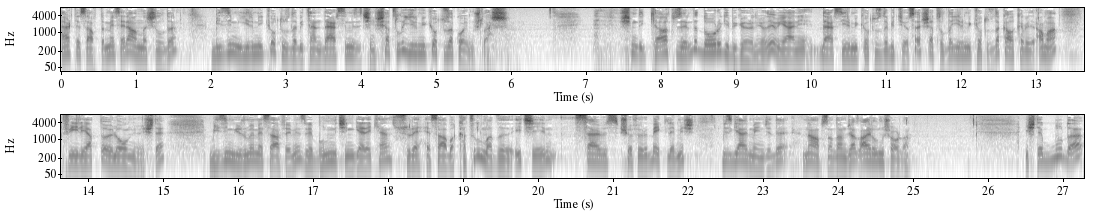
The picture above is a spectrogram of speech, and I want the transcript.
Ertesi hafta mesele anlaşıldı. Bizim 22.30'da biten dersimiz için shuttle'ı 22.30'a koymuşlar. Şimdi kağıt üzerinde doğru gibi görünüyor değil mi? Yani ders 22.30'da bitiyorsa shuttle'da 22.30'da kalkabilir ama fiiliyatta öyle olmuyor işte. Bizim yürüme mesafemiz ve bunun için gereken süre hesaba katılmadığı için servis şoförü beklemiş. Biz gelmeyince de ne yapsın adamcağız ayrılmış oradan. İşte bu da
